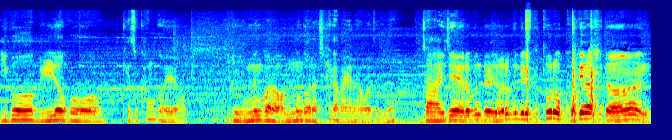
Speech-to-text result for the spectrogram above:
이거 밀려고 계속 한 거예요. 이게 있는 거랑 없는 거랑 차이가 많이 나거든요. 자, 이제 여러분들, 여러분들이 그토록 고대하시던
